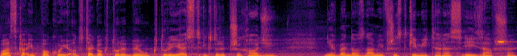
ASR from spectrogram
Łaska i pokój od tego, który był, który jest i który przychodzi. Niech będą z nami wszystkimi teraz i zawsze.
